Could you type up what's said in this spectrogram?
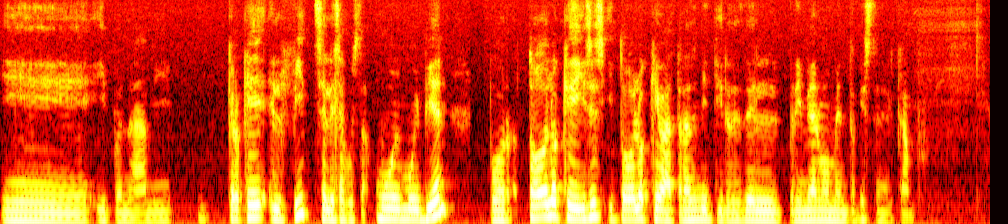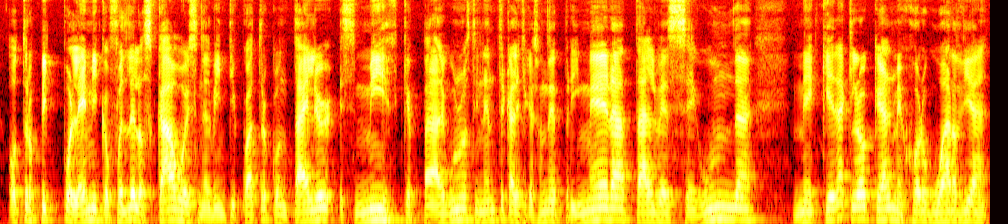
y pues nada, a mí creo que el fit se les ajusta muy, muy bien por todo lo que dices y todo lo que va a transmitir desde el primer momento que está en el campo. Otro pick polémico fue el de los Cowboys en el 24 con Tyler Smith, que para algunos tiene entre calificación de primera, tal vez segunda. Me queda claro que era el mejor guardia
